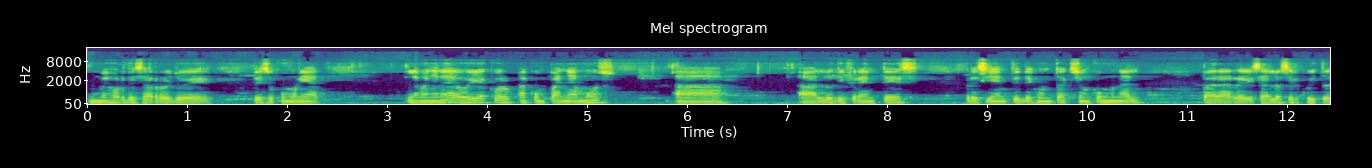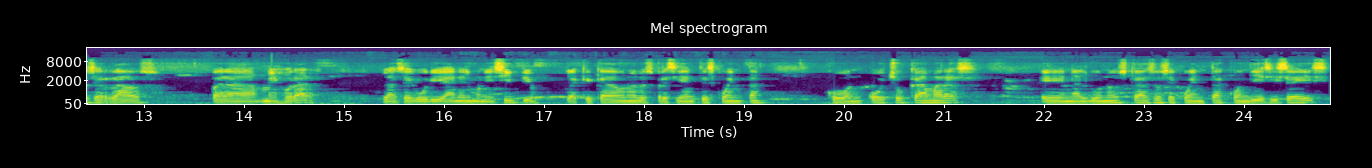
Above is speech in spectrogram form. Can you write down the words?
un mejor desarrollo de, de su comunidad. La mañana de hoy acompañamos a, a los diferentes presidentes de Junta de Acción Comunal para revisar los circuitos cerrados para mejorar la seguridad en el municipio, ya que cada uno de los presidentes cuenta con ocho cámaras, en algunos casos se cuenta con 16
